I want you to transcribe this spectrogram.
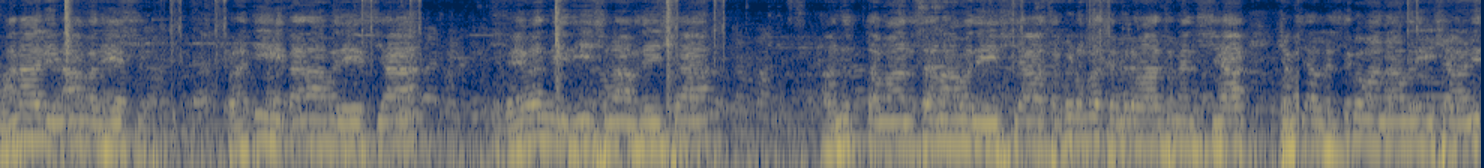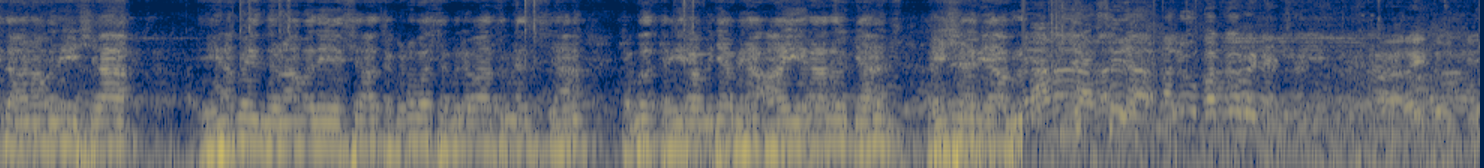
మనాలి నామధేశ ప్రతిహిత నామధేశ రేవన్నిధీశ నామధేశ అనుత్తమానస నామధేశ సకుటుంబ సపరివాసమస్య లలితకుమార్ నామధేశ అనిత నామధేశ నామధేశ్య దీనపేంద్ర నామధేశ్య సకుటుంబ సపరివాసమస్య శుభస్థైరాభిజాభి ఆయురారోగ్య ఐశ్వర్యాభి రైట్ ఓకే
